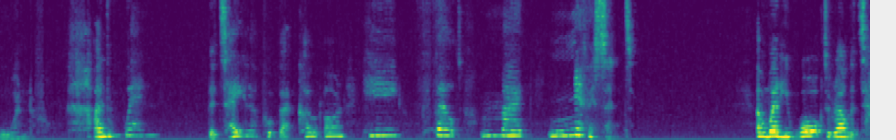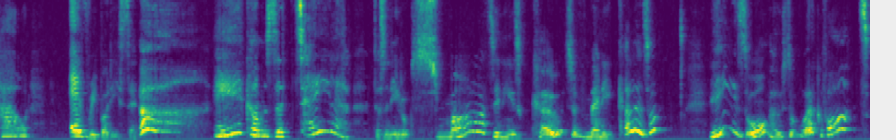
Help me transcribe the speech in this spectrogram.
wonderful. And when the tailor put that coat on, he felt magnificent. And when he walked around the town, everybody said, oh, Here comes the tailor. Doesn't he look smart in his coat of many colours? Huh? He's almost a work of art.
